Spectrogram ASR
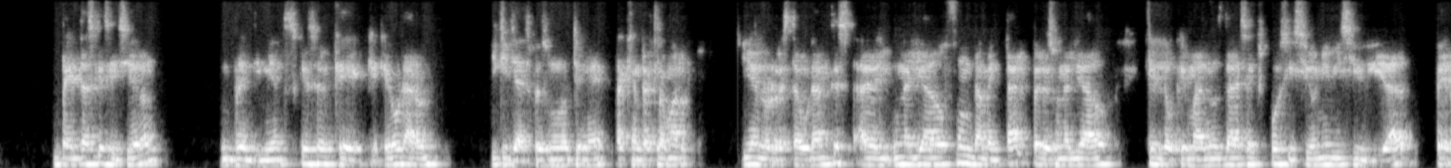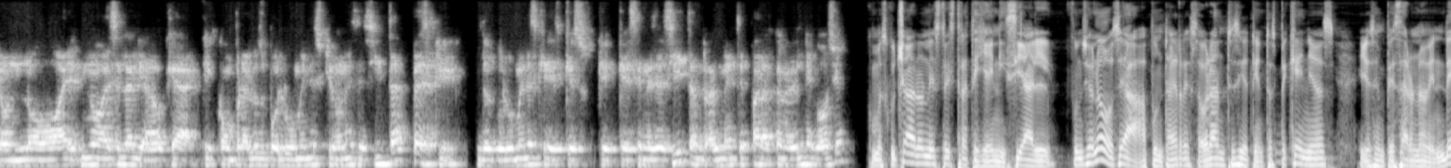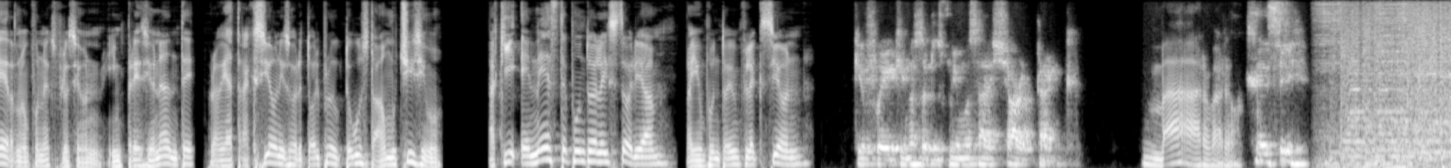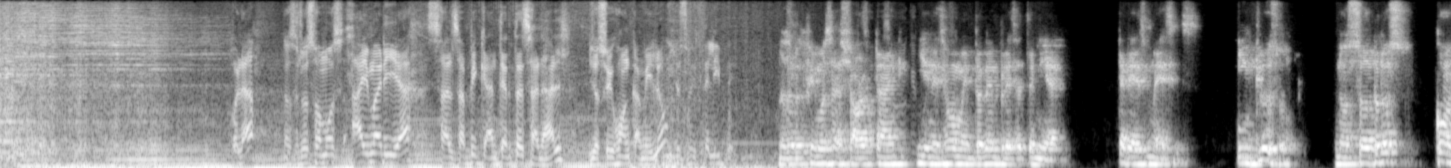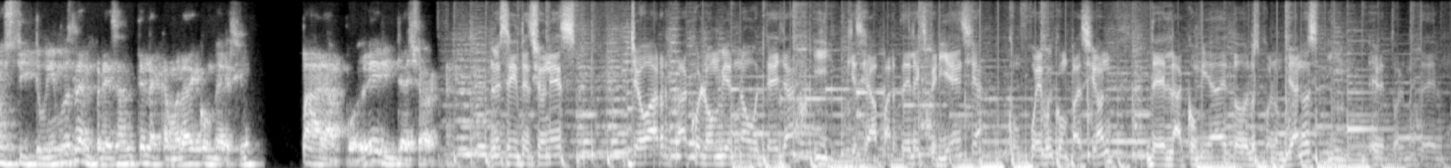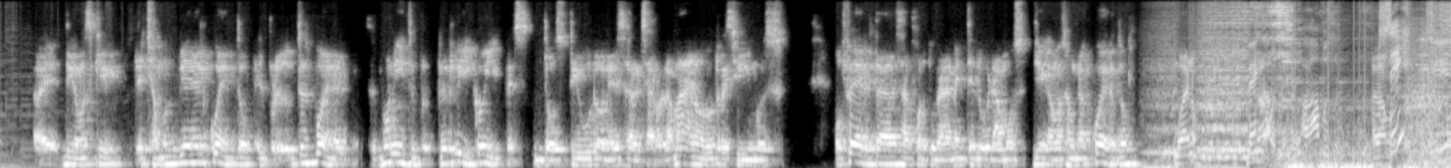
ventas que se hicieron, emprendimientos que, se, que, que quebraron y que ya después uno no tiene a quién reclamarlo y en los restaurantes hay un aliado fundamental, pero es un aliado que lo que más nos da es exposición y visibilidad, pero no, no es el aliado que, que compra los volúmenes que uno necesita, pues que los volúmenes que, que, que, se necesitan realmente para tener el negocio. Como escucharon, esta estrategia inicial funcionó, o sea, a punta de restaurantes y de tiendas pequeñas, ellos empezaron a vender, no fue una explosión impresionante, pero había atracción y sobre todo el producto gustaba muchísimo. Aquí, en este punto de la historia, hay un punto de inflexión que fue que nosotros fuimos a Shark Tank. Bárbaro. sí. Hola, nosotros somos Ay María, salsa picante artesanal. Yo soy Juan Camilo. Yo soy Felipe. Nosotros fuimos a Shark Tank y en ese momento la empresa tenía tres meses. Incluso nosotros constituimos la empresa ante la Cámara de Comercio para poder ir a Shark Tank. Nuestra intención es llevar a Colombia en una botella y que sea parte de la experiencia, con fuego y con pasión, de la comida de todos los colombianos y eventualmente del mundo. digamos que echamos bien el cuento, el producto es bueno, el producto es bonito, el producto es rico y pues dos tiburones alzaron la mano, recibimos ofertas, afortunadamente logramos, llegamos a un acuerdo. Bueno, venga, hagámoslo. ¿Sí?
